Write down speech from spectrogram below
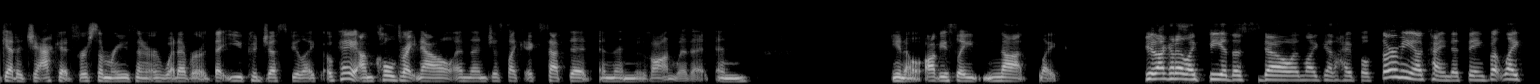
get a jacket for some reason or whatever that you could just be like okay i'm cold right now and then just like accept it and then move on with it and you know obviously not like you're not going to like be in the snow and like get hypothermia kind of thing but like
